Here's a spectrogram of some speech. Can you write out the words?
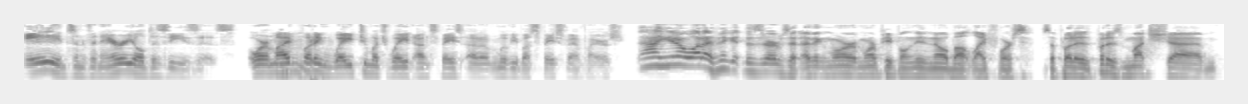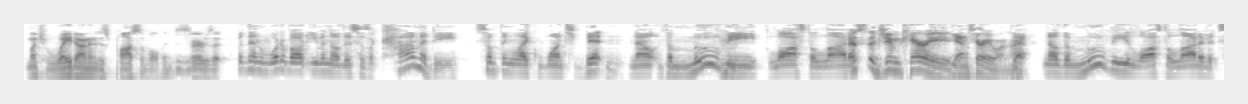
AIDS and venereal diseases. Or am I Mm. putting way too much weight on space, on a movie about space vampires? Uh, you know what? I think it deserves it. I think more more people need to know about Lifeforce. So put as put as much uh, much weight on it as possible. It deserves it. But then what about, even though this is a comedy, something like Once Bitten? Now, the movie lost a lot That's of... the Jim Carrey Yes. Jim Carrey one, Yeah. right? Now the movie lost a lot of its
